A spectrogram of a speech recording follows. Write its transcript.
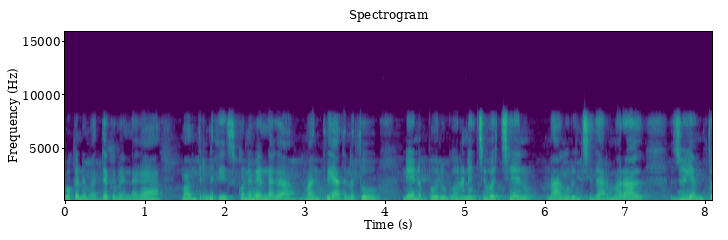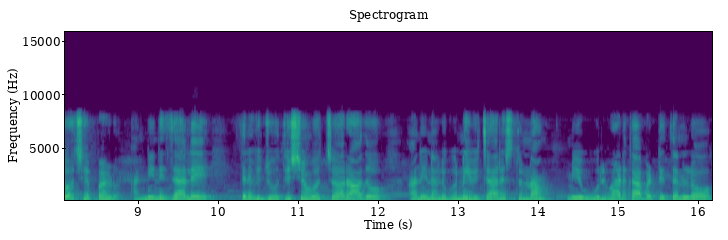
ఒకని వద్దకు వెళ్ళగా మంత్రిని తీసుకుని వెళ్ళగా మంత్రి అతనితో నేను పొరుగురు నుంచి వచ్చాను. నా గురించి ధర్మరాజు ఎంతో చెప్పాడు. అన్నీ నిజాలే. ఇతనికి జ్యోతిష్యం వచ్చో రాదో అని నలుగురిని విచారిస్తున్నాం. మీ ఊరివాడు కాబట్టి ఇతనిలో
